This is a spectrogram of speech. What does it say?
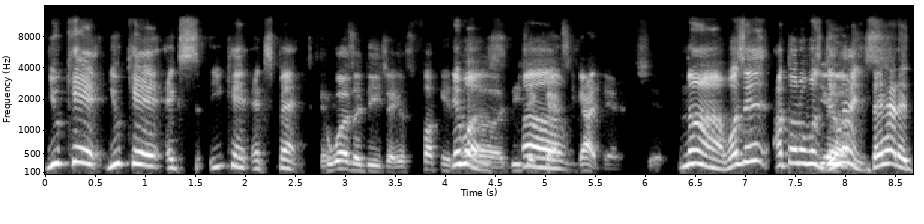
You can't you can't ex you can't expect. It was a DJ. It was fucking. It was, uh, DJ uh, Cassie. Goddamn it, shit. Nah, was it? I thought it was Yeah. D-Nice. they had a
